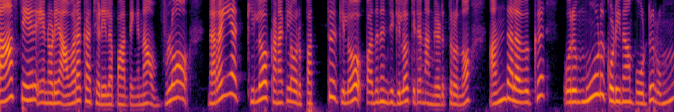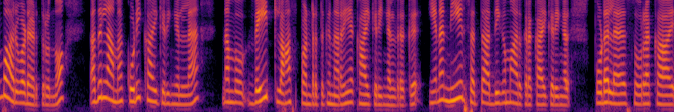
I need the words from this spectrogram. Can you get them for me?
லாஸ்ட் இயர் என்னுடைய அவரக்காய் செடியில் பார்த்தீங்கன்னா அவ்வளோ நிறைய கிலோ கணக்கில் ஒரு பத்து பத்து கிலோ பதினஞ்சு கிலோ கிட்ட நாங்கள் எடுத்திருந்தோம். அந்த அளவுக்கு ஒரு மூணு கொடி தான் போட்டு ரொம்ப அறுவடை எடுத்திருந்தோம். அது இல்லாமல் கொடி காய்கறிகளில் நம்ம வெயிட் லாஸ் பண்ணுறதுக்கு நிறைய காய்கறிகள் இருக்குது ஏன்னா நீர் சத்து அதிகமாக இருக்கிற காய்கறிகள் புடலை சுரக்காய்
